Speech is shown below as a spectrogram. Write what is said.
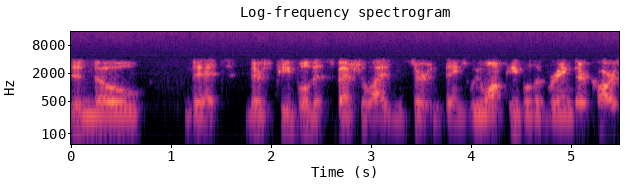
to know that there's people that specialize in certain things. We want people to bring their cars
